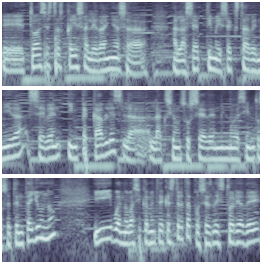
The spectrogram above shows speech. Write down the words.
eh, todas estas calles aledañas a, la séptima y sexta avenida se ven impecables. La, la, acción sucede en 1971 y bueno, básicamente de qué se trata, pues es la historia de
